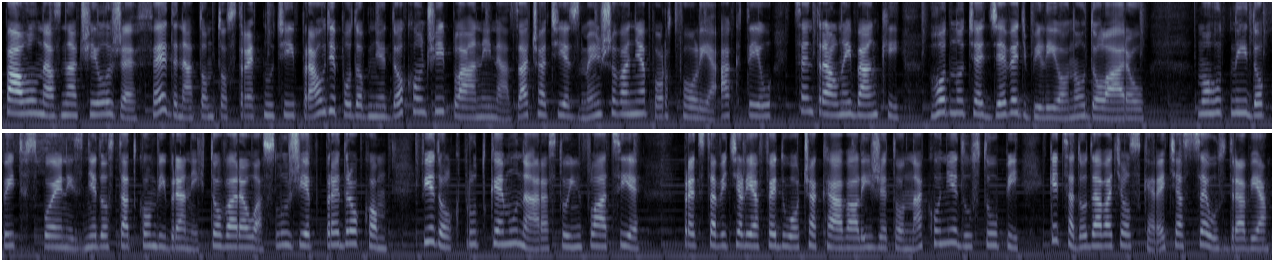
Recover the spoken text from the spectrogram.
Paul naznačil, že Fed na tomto stretnutí pravdepodobne dokončí plány na začatie zmenšovania portfólia aktív Centrálnej banky v hodnote 9 biliónov dolárov. Mohutný dopyt spojený s nedostatkom vybraných tovarov a služieb pred rokom viedol k prudkému nárastu inflácie. Predstavitelia Fedu očakávali, že to nakoniec ustúpi, keď sa dodávateľské reťazce uzdravia.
